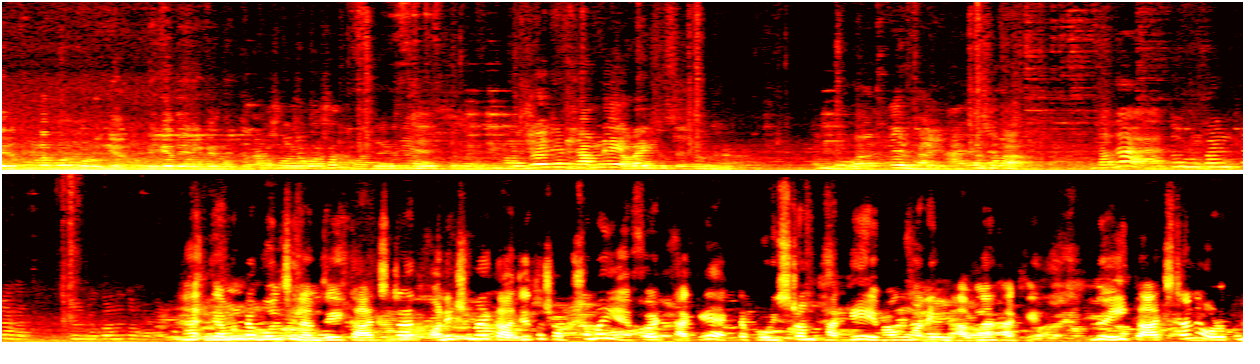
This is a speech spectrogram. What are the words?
এরকম ব্যাপার করো কেন। হ্যাঁ যেমনটা বলছিলাম যে এই কাজটা অনেক সময় কাজে তো সবসময় এফর্ট থাকে একটা পরিশ্রম থাকে এবং অনেক ভাবনা থাকে। কিন্তু এই কাজটা না ওরকম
